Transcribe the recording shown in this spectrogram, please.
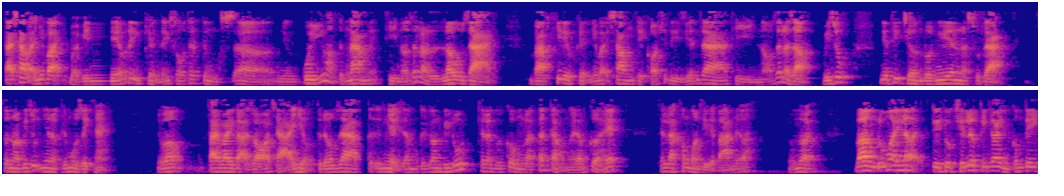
Tại sao lại như vậy? Bởi vì nếu điều khiển doanh số theo từng uh, những quý hoặc từng năm ấy, thì nó rất là lâu dài. Và khi điều khiển như vậy xong thì có chuyện gì diễn ra thì nó rất là dở. Ví dụ như thị trường đột nhiên là sụt giảm. Tôi nói ví dụ như là cái mùa dịch này đúng không? Tai bay gạ gió chả ai hiểu từ đâu ra tự nhảy ra một cái con virus. Thế là cuối cùng là tất cả mọi người đóng cửa hết thế là không còn gì để bán nữa. Đúng rồi. Vâng đúng anh lợi. Tùy thuộc chiến lược kinh doanh của công ty.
